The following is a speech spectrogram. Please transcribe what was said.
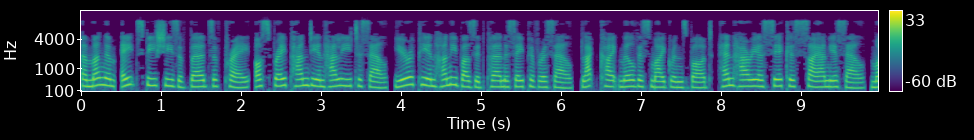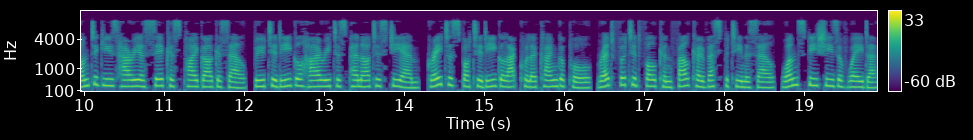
Among them, eight species of birds of prey, Osprey Pandion Haliaeetus L, European honey buzzard Pernis apivorus L, black kite Milvus migrans bod, hen harrier Circus cyaneus L, Montagu's harrier Circus pygargus L, booted eagle Hieraaetus pennatus gm, greater spotted eagle Aquila clanga red-footed falcon Falco vespertinus L, one species of wader,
